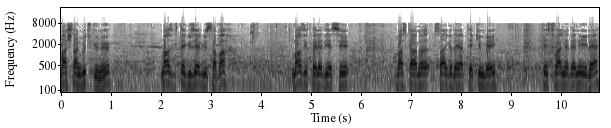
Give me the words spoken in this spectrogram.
başlangıç günü. Mazgirt'te güzel bir sabah. Mazgirt Belediyesi Başkanı saygıdeğer Tekin Bey festival nedeniyle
